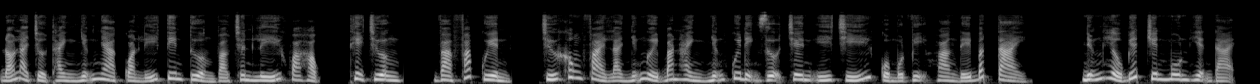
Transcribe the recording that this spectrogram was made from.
đó là trở thành những nhà quản lý tin tưởng vào chân lý khoa học, thị trường và pháp quyền, chứ không phải là những người ban hành những quy định dựa trên ý chí của một vị hoàng đế bất tài. Những hiểu biết chuyên môn hiện đại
